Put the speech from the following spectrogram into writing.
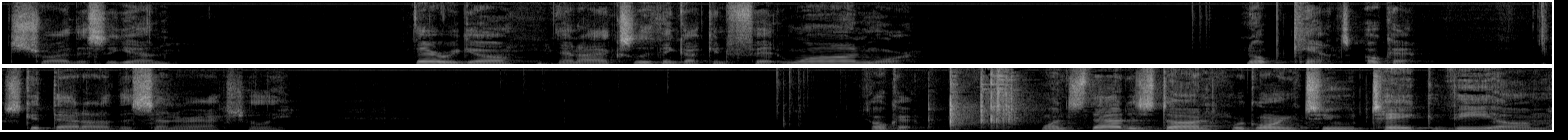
Let's try this again. There we go. And I actually think I can fit one more. Nope, can't. Okay. Let's get that out of the center, actually. Okay. Once that is done, we're going to take the um,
